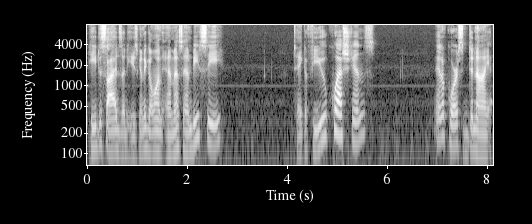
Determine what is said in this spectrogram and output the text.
He decides that he's going to go on MSNBC, take a few questions, and of course, deny it.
